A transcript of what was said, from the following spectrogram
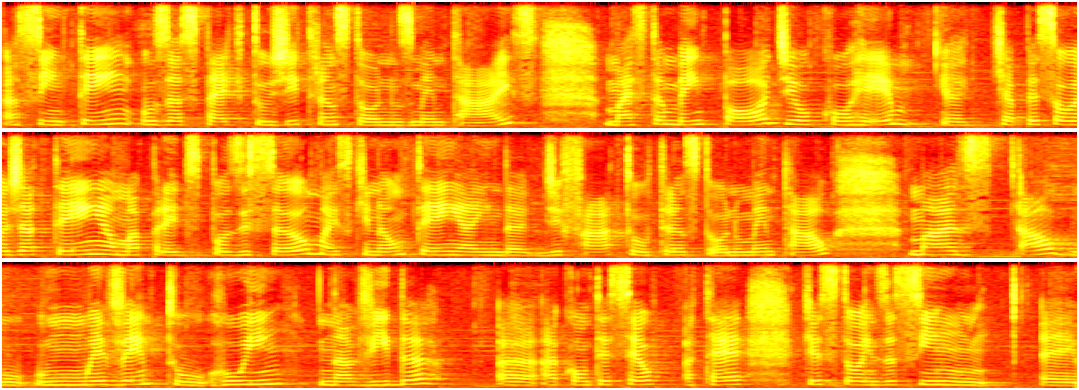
assim, tem os aspectos de transtornos mentais, mas também pode ocorrer é, que a pessoa já tenha uma predisposição, mas que não tenha ainda de fato fato transtorno mental, mas algo, um evento ruim na vida uh, aconteceu, até questões assim. É,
